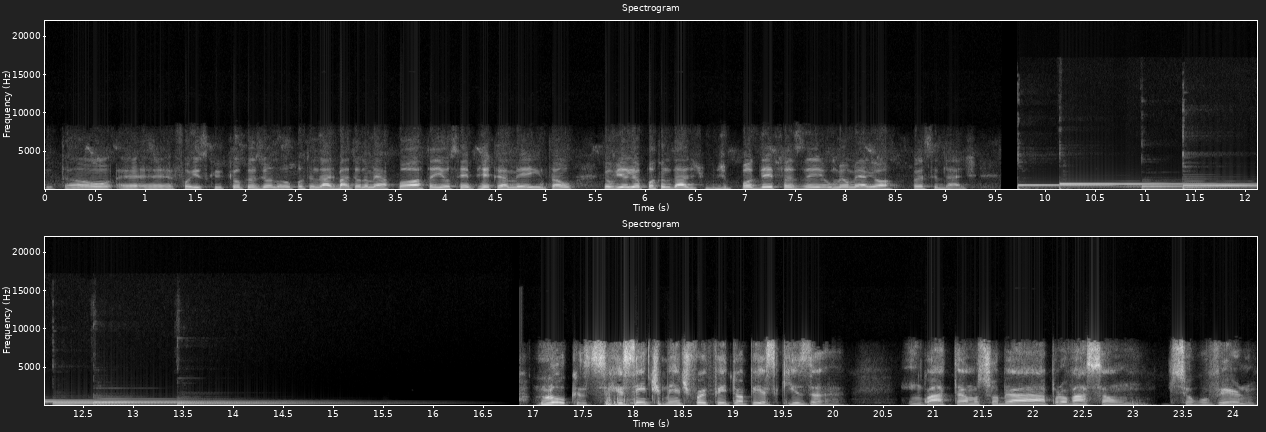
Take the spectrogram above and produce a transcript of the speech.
Então, é, é, foi isso que, que ocasionou. A oportunidade bateu na minha porta e eu sempre reclamei, então eu vi ali a oportunidade de, de poder fazer o meu melhor para a cidade. Lucas, recentemente foi feita uma pesquisa em Guatama sobre a aprovação do seu governo.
